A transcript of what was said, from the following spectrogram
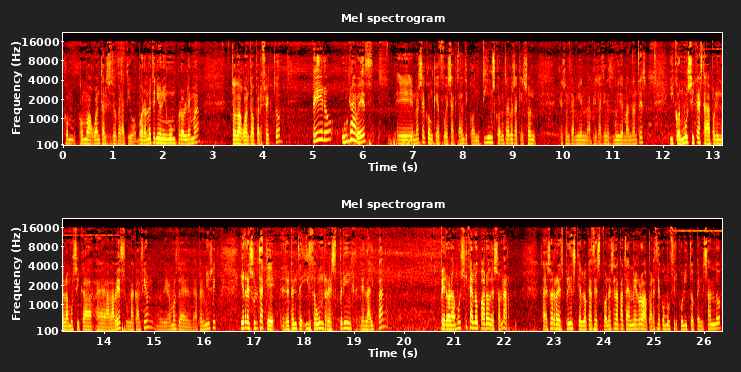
cómo, cómo aguanta el sistema operativo. Bueno, no he tenido ningún problema, todo ha aguantado perfecto, pero una vez, eh, no sé con qué fue exactamente, con Teams, con otra cosa que son, que son también aplicaciones muy demandantes, y con música, estaba poniendo la música eh, a la vez, una canción, digamos, de, de, Apple Music, y resulta que de repente hizo un respring el iPad, pero la música no paró de sonar. O sea, esos resprints que lo que hace es ponerse la pata en negro, aparece como un circulito pensando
